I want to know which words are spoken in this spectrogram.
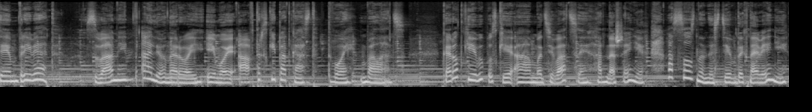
Всем привет! С вами Алена Рой и мой авторский подкаст «Твой баланс». Короткие выпуски о мотивации, отношениях, осознанности, вдохновении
